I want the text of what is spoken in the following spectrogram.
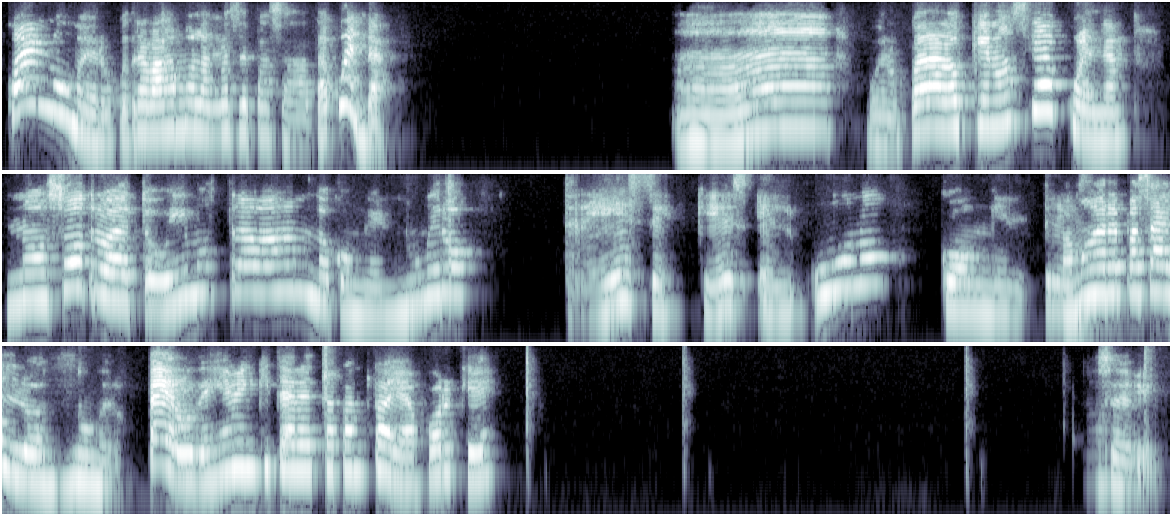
¿Cuál número que trabajamos la clase pasada? ¿Te acuerdas? Ah, bueno, para los que no se acuerdan, nosotros estuvimos trabajando con el número 13, que es el 1 con el 3. Vamos a repasar los números, pero déjenme quitar esta pantalla porque no se ve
